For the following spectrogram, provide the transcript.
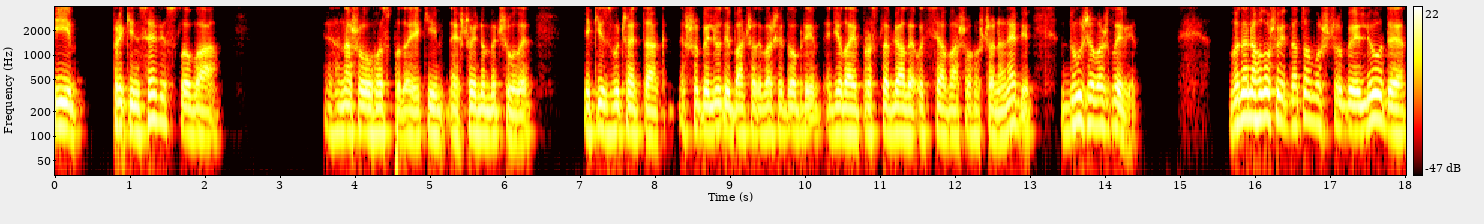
І прикінцеві слова нашого Господа, які щойно ми чули, які звучать так, щоб люди бачили ваші добрі діла і прославляли Отця вашого, що на небі, дуже важливі. Вони наголошують на тому, щоб люди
